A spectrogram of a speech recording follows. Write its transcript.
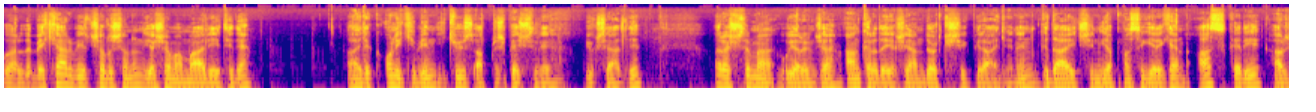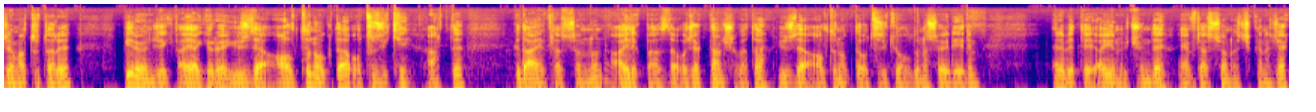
Bu arada bekar bir çalışanın yaşama maliyeti de aylık 12.265 liraya yükseldi. Araştırma uyarınca Ankara'da yaşayan 4 kişilik bir ailenin gıda için yapması gereken asgari harcama tutarı bir önceki aya göre %6.32 arttı. Gıda enflasyonunun aylık bazda Ocak'tan Şubat'a %6.32 olduğunu söyleyelim. Elbette ayın 3'ünde enflasyon açıklanacak.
